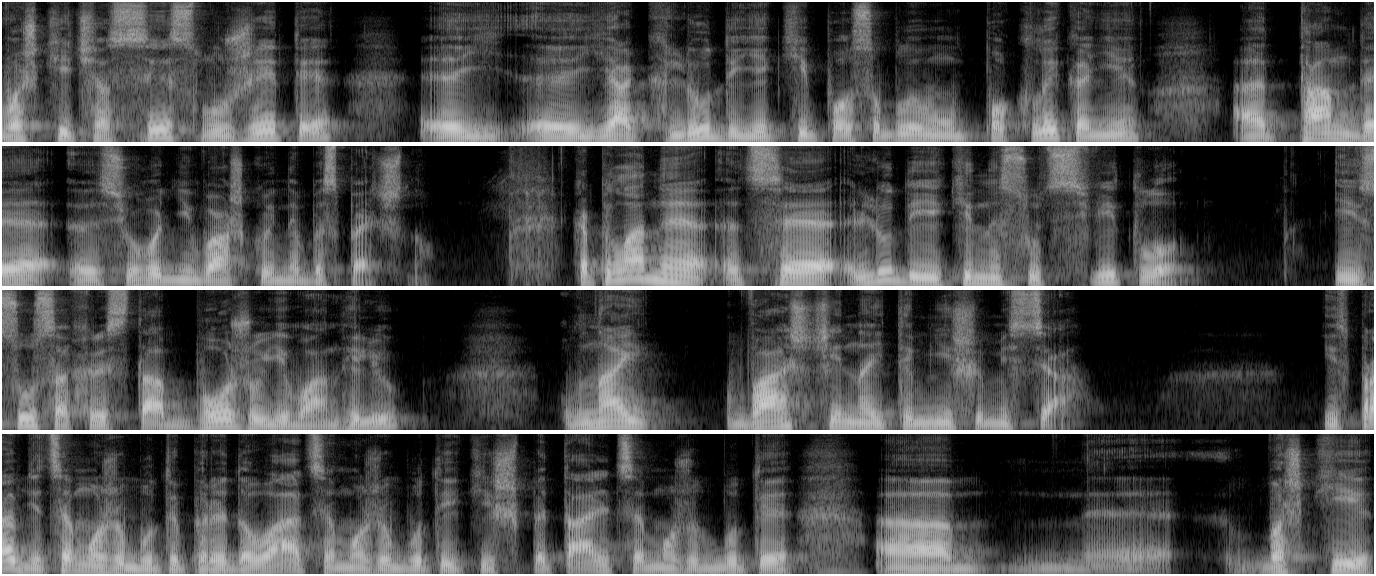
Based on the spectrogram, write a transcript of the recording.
важкі часи служити е, як люди, які по особливому покликані там, де сьогодні важко і небезпечно. Капелани це люди, які несуть світло Ісуса Христа, Божу Євангелію в найважчі, найтемніші місця. І справді це може бути передова, це може бути якийсь шпиталь, це можуть бути е, е, важкі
